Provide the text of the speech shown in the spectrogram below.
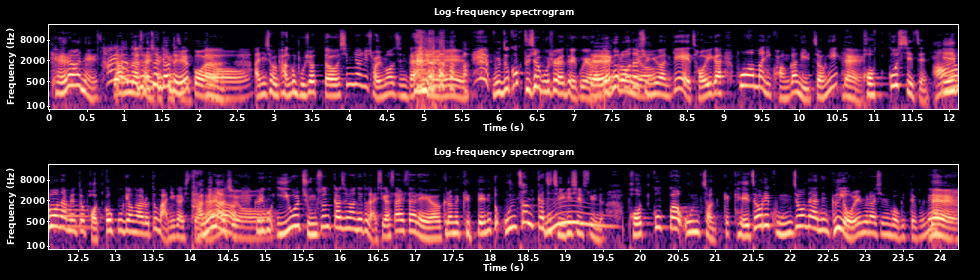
계란에 사이다까지. 챙겨드릴 거예요. 어. 아니 저 방금 보셨던 10년이 젊어진다는 물도 꼭 드셔보셔야 되고요. 네, 무엇보다. 중요한 게 저희가 포함한 이 관광 일정이 네. 벚꽃 시즌. 아. 일본 하면 또 벚꽃 구경하러 또 많이 가시잖아요. 당연하죠. 그리고 2월 중순까지만 해도 날씨가 쌀쌀해요. 그러면 그때는 또 온천까지 음. 즐기실 수 있는 벚꽃과 온천, 그러니까 계절이 공존하는 그 여행을 하시는 거기 때문에 네.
